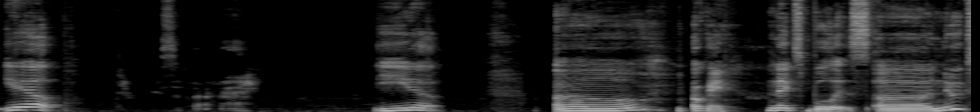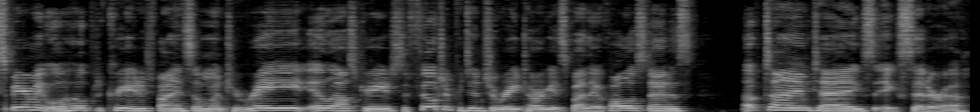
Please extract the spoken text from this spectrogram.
Yep. Diversify. Yep. Um okay Next bullets. A uh, new experiment will help the creators find someone to raid. It allows creators to filter potential raid targets by their follow status, uptime, tags, etc.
